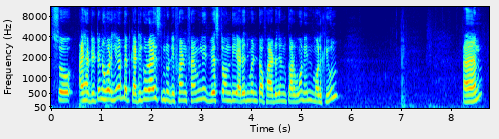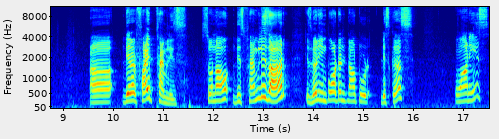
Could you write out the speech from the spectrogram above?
So, I had written over here that categorized into different families based on the arrangement of hydrogen carbon in molecule and uh, there are 5 families. So, now these families are is very important now to discuss. One is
